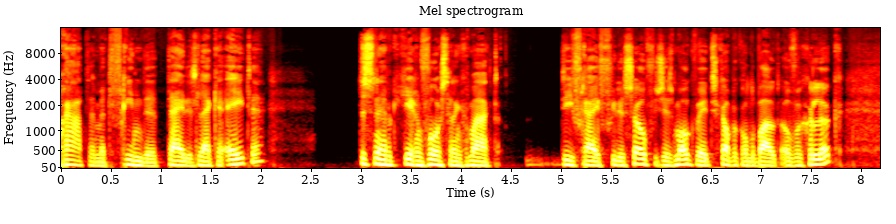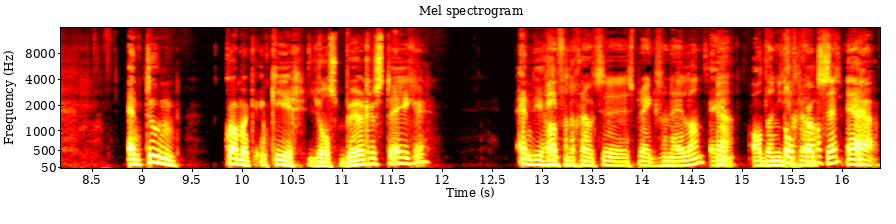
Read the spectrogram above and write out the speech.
praten met vrienden tijdens lekker eten. Dus dan heb ik een keer een voorstelling gemaakt die vrij filosofisch is, maar ook wetenschappelijk onderbouwd over geluk. En toen kwam ik een keer Jos Burgers tegen. En die Een had van de grootste sprekers van Nederland. Een Ja. Al dan niet de grootste. Ja. Ja.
